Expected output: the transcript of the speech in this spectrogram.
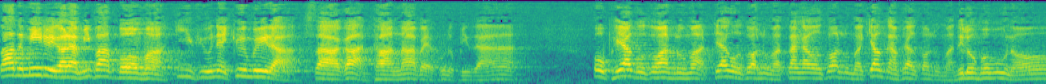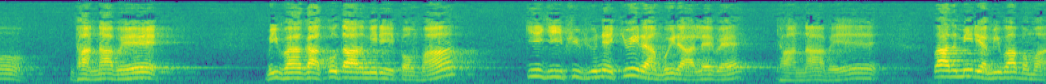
သာသမီတွေကလည်းမိဖပေါ်မှာကြီးဖြူနဲ့ကြွေးမေးတာစာကဒါနပဲခုလိုပြည်သားဟုတ်ဖះကိုသွားလှူမှတရားကိုသွားလှူမှသံဃာကိုသွားလှူမှကြောက်ကံဖះကိုသွားလှူမှဒီလိုမဟုတ်ဘူးနော်ဒါနပဲမိဖကကိုသားသမီတွေပေါ်မှာကြီးကြီးဖြူဖြူနဲ့ကြွေးတာမွေးတာလည်းပဲဒါနပဲသာသမီတွေကမိဘပေါ်မှာ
